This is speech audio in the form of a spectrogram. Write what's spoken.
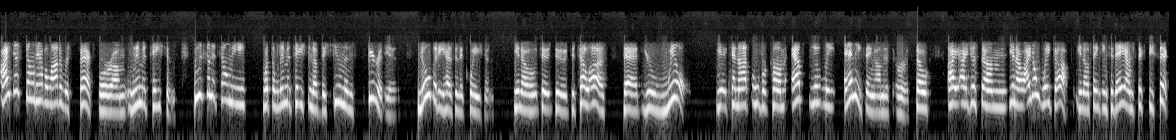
I just don't have a lot of respect for um, limitations. Who's going to tell me what the limitation of the human spirit is? Nobody has an equation, you know, to to to tell us that your will you cannot overcome absolutely anything on this earth. So I, I just, um, you know, I don't wake up, you know, thinking today I'm 66.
